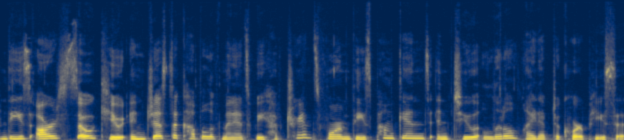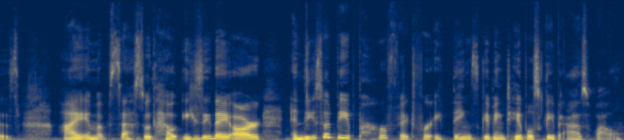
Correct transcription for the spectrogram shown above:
These are so cute. In just a couple of minutes, we have transformed these pumpkins into little light up decor pieces. I am obsessed with how easy they are, and these would be perfect for a Thanksgiving tablescape as well.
